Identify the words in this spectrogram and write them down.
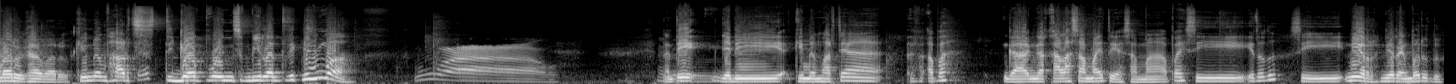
baru, kabar baru. Kingdom Hearts 3.9.5. wow. Nanti jadi Kingdom Hearts-nya apa? Nggak nggak kalah sama itu ya, sama apa si itu tuh, si Nier, Nier yang baru tuh.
